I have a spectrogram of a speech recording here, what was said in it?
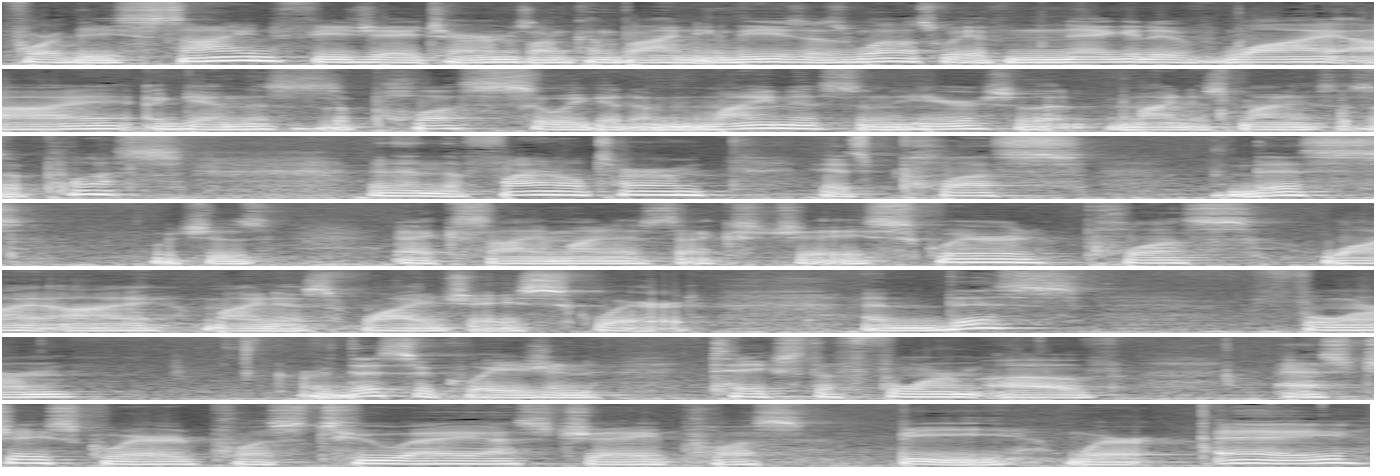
for the sine phi j terms, I'm combining these as well, so we have negative yi, again this is a plus, so we get a minus in here, so that minus minus is a plus, and then the final term is plus this which is xi minus xj squared plus yi minus yj squared. And this form, or this equation, takes the form of sj squared plus 2asj plus b, where a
